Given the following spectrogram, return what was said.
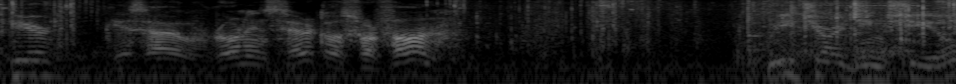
Up here. Guess I'll run in circles for fun. Recharging shield.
